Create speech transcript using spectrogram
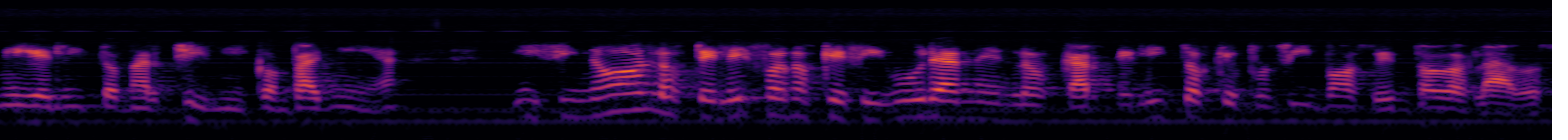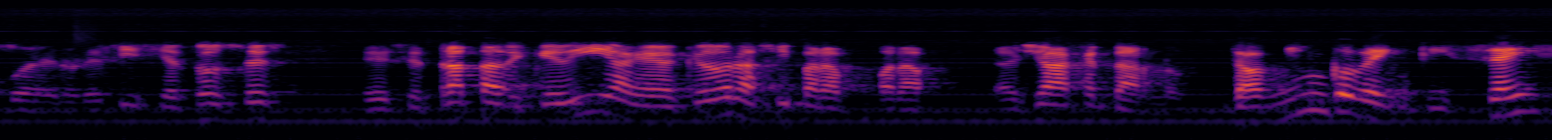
Miguelito Marchini y compañía y si no, los teléfonos que figuran en los cartelitos que pusimos en todos lados. Bueno, Leticia, entonces, eh, ¿se trata de qué día, a qué hora, así para, para eh, ya agendarlo? Domingo 26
